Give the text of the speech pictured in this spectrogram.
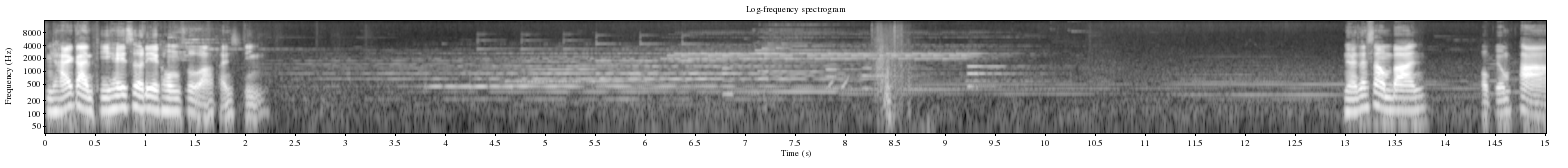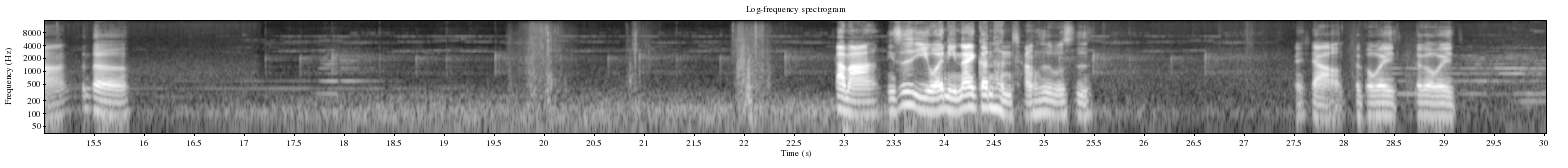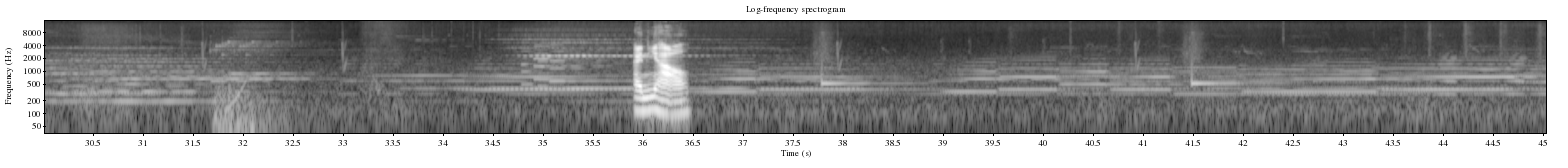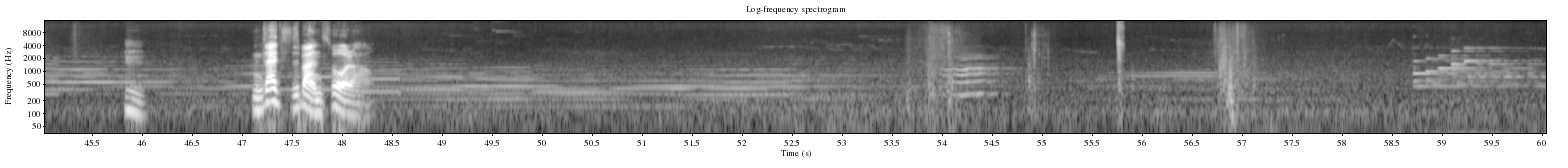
你还敢提黑色裂空做啊？繁星，你还在上班？我不用怕，真的。干嘛？你是以为你那一根很长是不是？等一下哦，这个位，这个位置。哎，你好。嗯，你在纸板做了。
